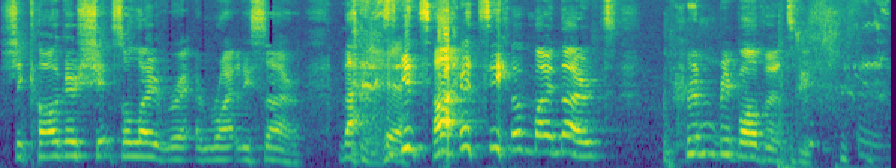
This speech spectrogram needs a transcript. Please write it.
Chicago shits all over it, and rightly so. That's the entirety of my notes. Couldn't be bothered.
